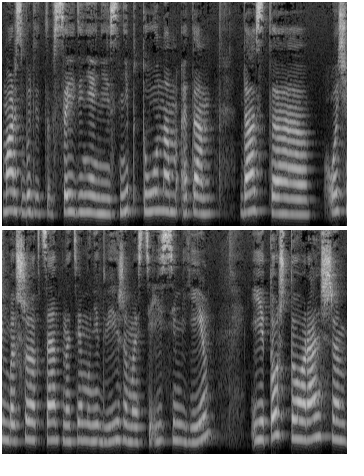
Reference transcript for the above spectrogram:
Марс будет в соединении с Нептуном. Это даст э, очень большой акцент на тему недвижимости и семьи. И то, что раньше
